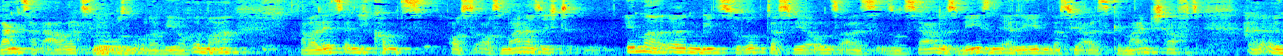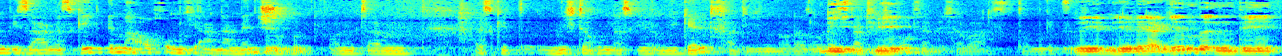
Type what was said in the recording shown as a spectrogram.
Langzeitarbeitslosen oder wie auch immer. Aber letztendlich kommt es aus, aus meiner Sicht immer irgendwie zurück, dass wir uns als soziales Wesen erleben, dass wir als Gemeinschaft äh, irgendwie sagen, es geht immer auch um die anderen Menschen. Mhm. Und ähm, es geht nicht darum, dass wir irgendwie Geld verdienen oder so. Das wie, ist natürlich wie, notwendig, aber das, darum geht es nicht. Wie, wie, reagieren denn die,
